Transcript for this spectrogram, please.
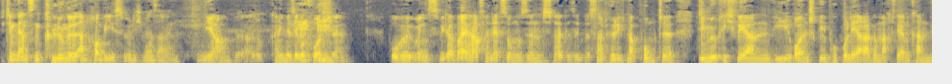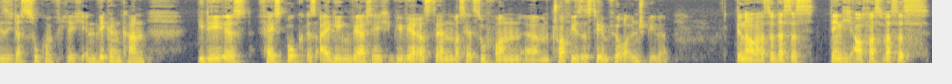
mit dem ganzen Klüngel an Hobbys, würde ich mal sagen. Ja, also kann ich mir sehr gut vorstellen. Wo wir übrigens wieder bei Vernetzung sind, da sind es natürlich noch Punkte, die möglich wären, wie Rollenspiel populärer gemacht werden kann, wie sich das zukünftig entwickeln kann. Idee ist, Facebook ist allgegenwärtig. Wie wäre es denn, was hältst du von ähm, Trophy-System für Rollenspiele? Genau, also das ist, denke ich, auch was, was es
